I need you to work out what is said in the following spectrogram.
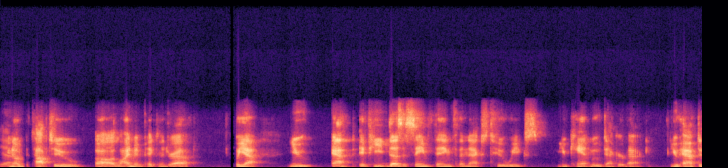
yeah, you know the top two uh, linemen picked in the draft. But yeah, you after, if he does the same thing for the next two weeks, you can't move Decker back. You have to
